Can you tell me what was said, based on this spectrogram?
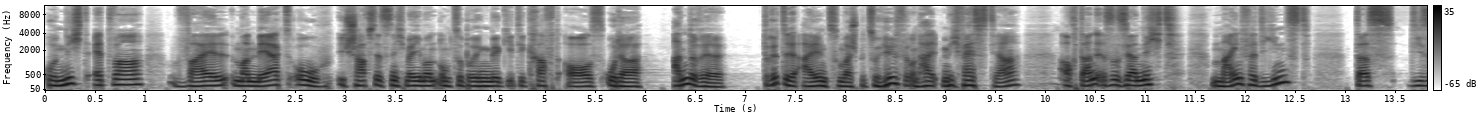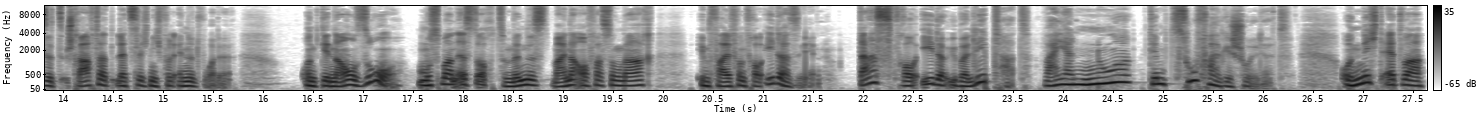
und nicht etwa, weil man merkt, oh, ich schaff's jetzt nicht mehr, jemanden umzubringen, mir geht die Kraft aus oder andere Dritte eilen zum Beispiel zu Hilfe und halten mich fest, ja? Auch dann ist es ja nicht mein Verdienst, dass diese Straftat letztlich nicht vollendet wurde. Und genau so muss man es doch, zumindest meiner Auffassung nach, im Fall von Frau Eder sehen dass Frau Eder überlebt hat, war ja nur dem Zufall geschuldet. Und nicht etwa,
